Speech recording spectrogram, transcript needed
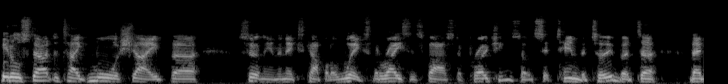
it'll start to take more shape, uh, certainly in the next couple of weeks. The race is fast approaching, so it's September too, but uh, that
